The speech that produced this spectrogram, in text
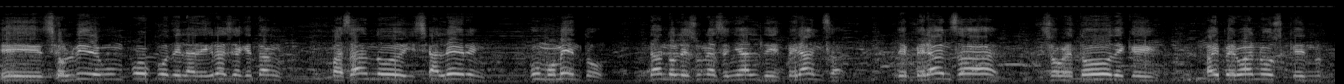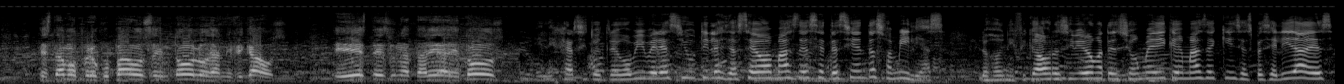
eh, se olviden un poco de la desgracia que están pasando y se alegren un momento dándoles una señal de esperanza, de esperanza y sobre todo de que hay peruanos que estamos preocupados en todos los damnificados. Y esta es una tarea de todos. El ejército entregó víveres y útiles de aseo a más de 700 familias. Los damnificados recibieron atención médica en más de 15 especialidades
